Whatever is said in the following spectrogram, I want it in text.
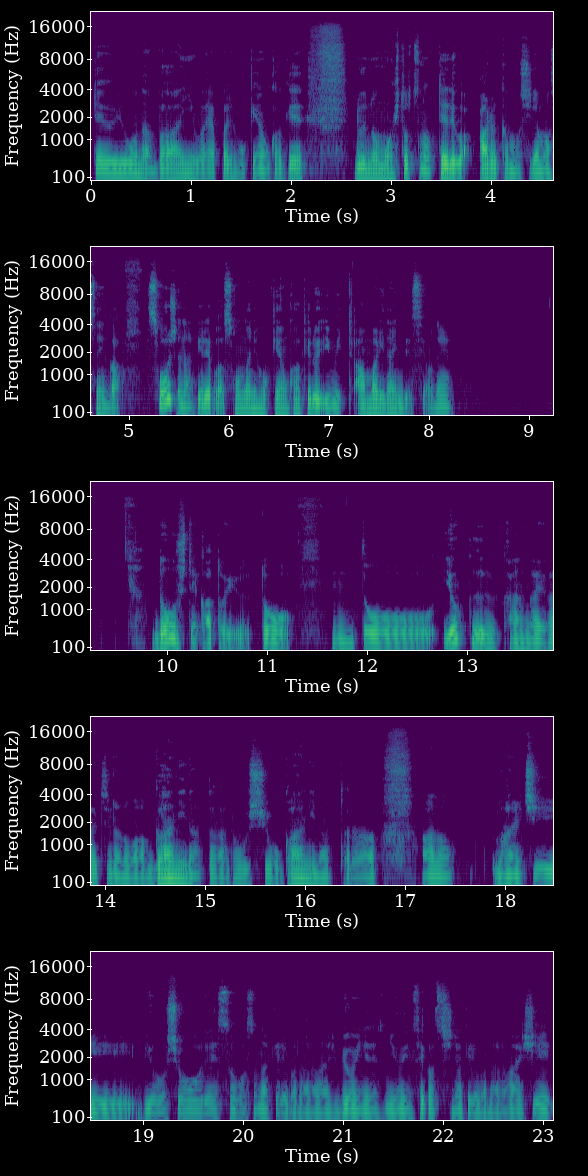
ていうような場合には、やっぱり保険をかけるのも一つの手ではあるかもしれませんが、そうじゃなければ、そんなに保険をかける意味ってあんまりないんですよね。どうしてかというと、うんと、よく考えがちなのは、がんになったらどうしよう、がんになったら、あの、毎日病床で過ごさなければならないし、病院で入院生活しなければならないし、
